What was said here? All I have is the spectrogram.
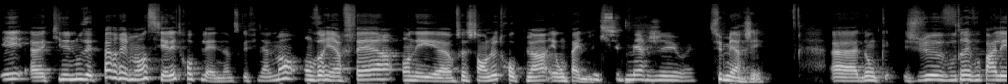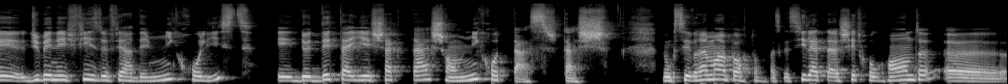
et euh, qui ne nous aide pas vraiment si elle est trop pleine, parce que finalement, on veut rien faire, on est, on se sent le trop plein et on panique. Submergé, ouais. Submergé. donc, je voudrais vous parler du bénéfice de faire des micro-listes et de détailler chaque tâche en micro-tâches. Donc c'est vraiment important parce que si la tâche est trop grande, euh,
